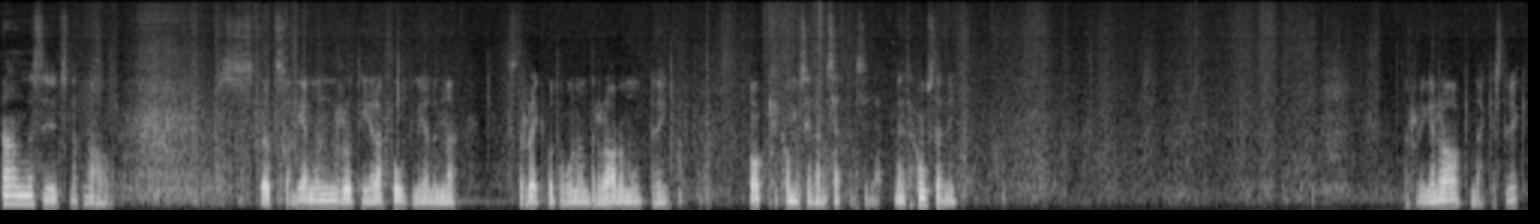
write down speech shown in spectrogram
Andas ut, slappna av. Studsa benen, rotera fotlederna. Sträck på tårna, dra dem mot dig. Och kommer sedan att sätta oss i lätt meditationsställning. Ryggen rak, nacken sträckt.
